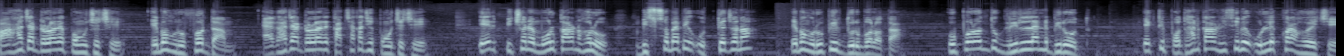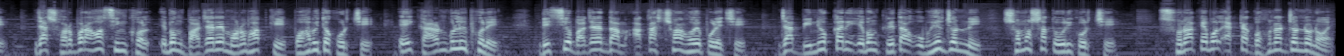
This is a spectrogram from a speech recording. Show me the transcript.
পাঁচ হাজার ডলারে পৌঁছেছে এবং রুপোর দাম এক হাজার ডলারের কাছাকাছি পৌঁছেছে। এর পিছনে মূল কারণ হল বিশ্বব্যাপী উত্তেজনা এবং রুপির দুর্বলতা। উপরন্তু গ্রিনল্যান্ড বিরোধ একটি প্রধান কারণ হিসেবে উল্লেখ করা হয়েছে, যা সরবরাহ শৃঙ্খল এবং বাজারের মনোভাবকে প্রভাবিত করছে। এই কারণগুলির ফলে দেশীয় বাজারের দাম আকাশ ছোঁয়া হয়ে পড়েছে, যা বিনিয়োগকারী এবং ক্রেতা উভয়ের জন্যই সমস্যা তৈরি করছে। সোনা কেবল একটা গহনার জন্য নয়,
